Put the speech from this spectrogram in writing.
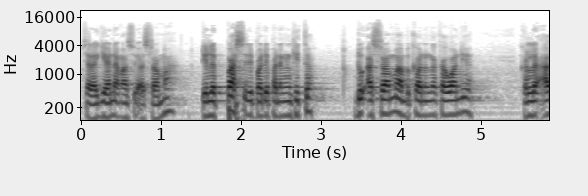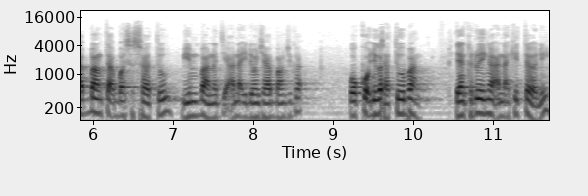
Sekali lagi anak masuk asrama. Dia lepas daripada pandangan kita. Duduk asrama berkawan dengan kawan dia. Kalau abang tak buat sesuatu, bimbang nanti anak dia macam abang juga. Rokok juga satu bang. Yang kedua ingat anak kita ni,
